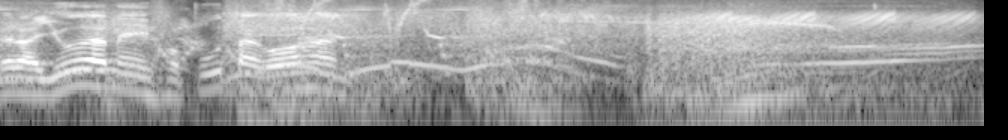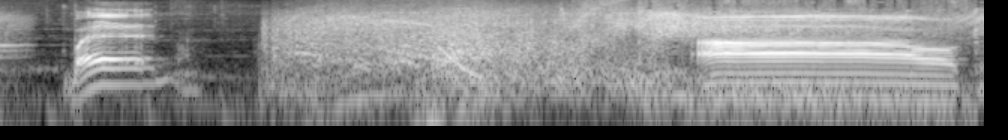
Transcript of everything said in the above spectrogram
Pero ayúdame, hijo puta Gohan. Bueno. Ah, ok.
